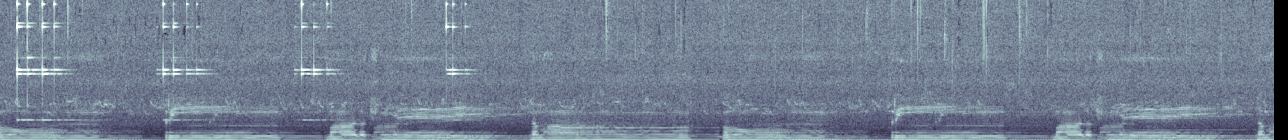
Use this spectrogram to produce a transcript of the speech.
ॐ श्रीं महालक्ष्म्यै नमः ॐ नमः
